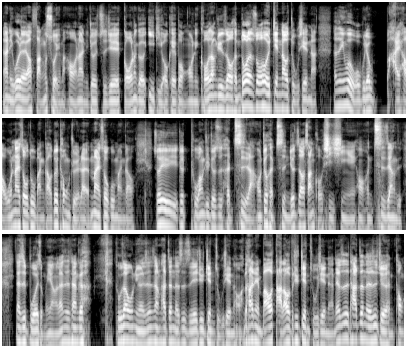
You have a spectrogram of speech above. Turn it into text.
那你为了要防水嘛哦，那你就直接勾那个一体 OK 泵哦，你勾上去之后，很多人说会见到祖先呐、但是因为我比较。还好，我耐受度蛮高，对痛觉来耐受度蛮高，所以就涂上去就是很刺啊，然后就很刺，你就知道伤口细细耶，吼，很刺这样子，但是不会怎么样。但是那个涂在我女儿身上，她真的是直接去见祖先哦，差点把我打到去见祖先呢。但是她真的是觉得很痛，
